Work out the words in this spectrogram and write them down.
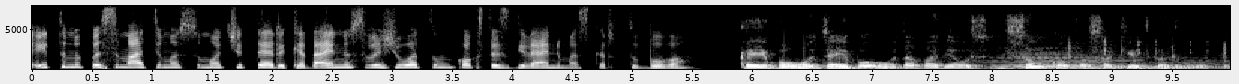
eitum į pasimatymą su močiute ir kėdainius važiuotum, koks tas gyvenimas kartu buvo. Kai buvo, tai buvo, dabar jau sunku pasakyti, kas buvo.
